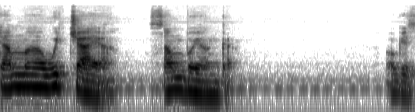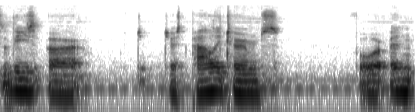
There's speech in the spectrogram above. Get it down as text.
Dhamma Vichaya Sambhuyanga. Okay, so these are just Pali terms for en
